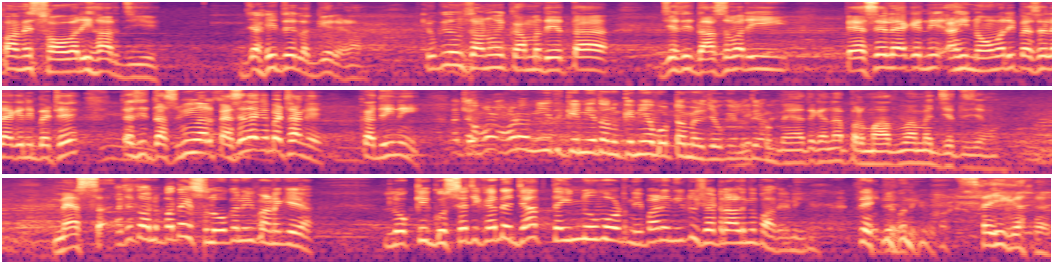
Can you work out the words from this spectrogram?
ਭਾਵੇਂ 100 ਵਾਰੀ ਹਾਰ ਜਾਈਏ ਜਹੀ ਤੇ ਲੱਗੇ ਰਹਿਣਾ। ਕਿਉਂਕਿ ਹੁਣ ਸਾਨੂੰ ਇਹ ਕੰਮ ਦੇਤਾ ਜੇ ਅਸੀਂ 10 ਵਾਰੀ ਪੈਸੇ ਲੈ ਕੇ ਨਹੀਂ ਅਸੀਂ 9 ਵਾਰੀ ਪੈਸੇ ਲੈ ਕੇ ਨਹੀਂ ਬੈਠੇ ਤੇ ਅਸੀਂ 10ਵੀਂ ਵਾਰ ਪੈਸੇ ਲੈ ਕੇ ਬੈਠਾਂਗੇ ਕਦੀ ਨਹੀਂ। ਅੱਛਾ ਹੁਣ ਹੁਣ ਉਮੀਦ ਕਿੰਨੀ ਤੁਹਾਨੂੰ? ਕਿੰਨੀਆਂ ਵੋਟਾਂ ਮਿਲ ਜਾਊਗੀਆਂ ਦੇਖੋ ਲੁਧਿਆਣੇ? ਮੈਂ ਤਾਂ ਕਹਿੰਦਾ ਪਰਮਾਤਮਾ ਮੈਂ ਜਿੱਤ ਜਾਵਾਂ। ਮੈਂ ਸ- ਅੱਛਾ ਤੁਹਾਨੂੰ ਪਤਾ ਇਹ ਸਲੋਗਨ ਵੀ ਬਣ ਗਿਆ ਲੋਕੀ ਗੁੱਸੇ 'ਚ ਕਹਿੰਦੇ ਜਾਂ ਤੈਨੂੰ ਵੋਟ ਨਹੀਂ ਪਾਣੀ ਨੀਟੂ ਸ਼ਟਰ ਵਾਲੇ ਨੂੰ ਪਾ ਦੇਣੀ ਹੈ। ਤੈਨੂੰ ਨਹੀਂ ਪਾਉਣੀ ਸਹੀ ਗੱਲ ਹੈ।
